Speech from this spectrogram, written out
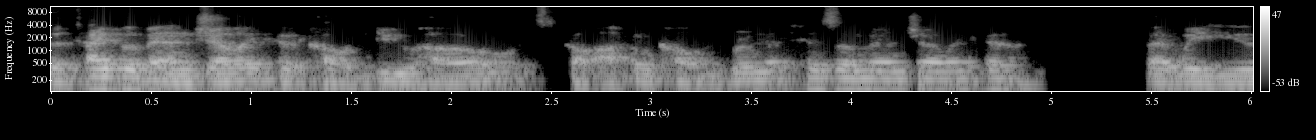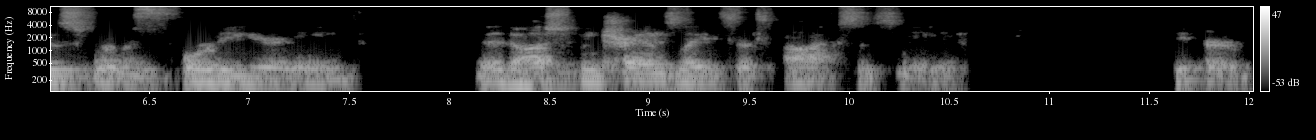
the type of angelica called du huo. It's called, often called rheumatism angelica that we use for the 40 year knee. It often translates as ox's knee. The herb.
